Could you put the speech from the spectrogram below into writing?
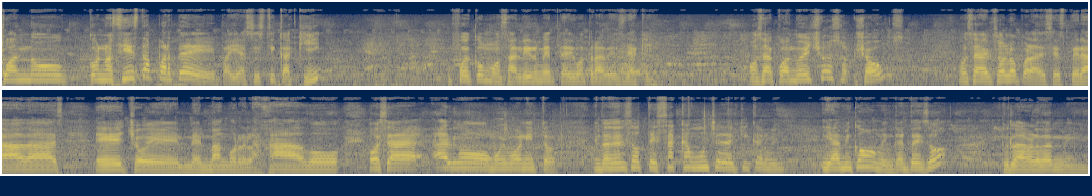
Cuando conocí esta parte payasística aquí, fue como salirme, te digo otra vez, de aquí. O sea, cuando he hecho shows, o sea, el solo para desesperadas, he hecho el, el, mango relajado, o sea, algo muy bonito. Entonces eso te saca mucho de aquí, Carmen. Y a mí como me encanta eso, pues la verdad me...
